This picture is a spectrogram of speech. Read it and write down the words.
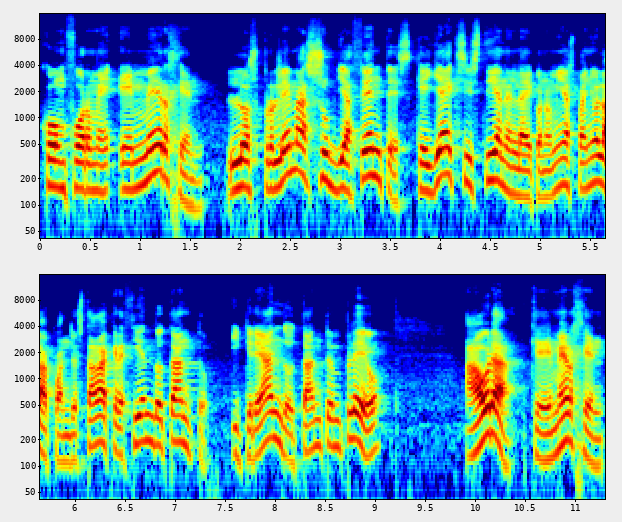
conforme emergen los problemas subyacentes que ya existían en la economía española cuando estaba creciendo tanto y creando tanto empleo, ahora que emergen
